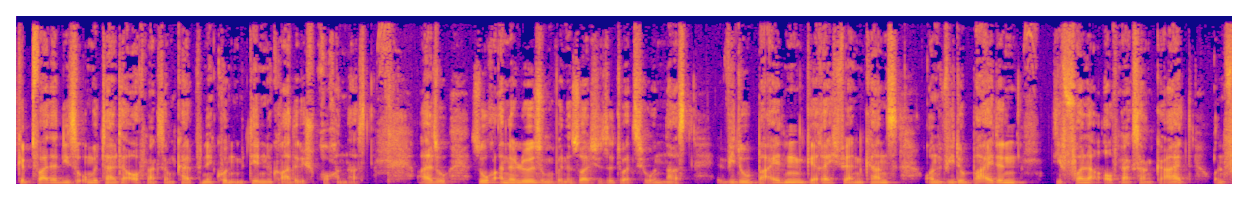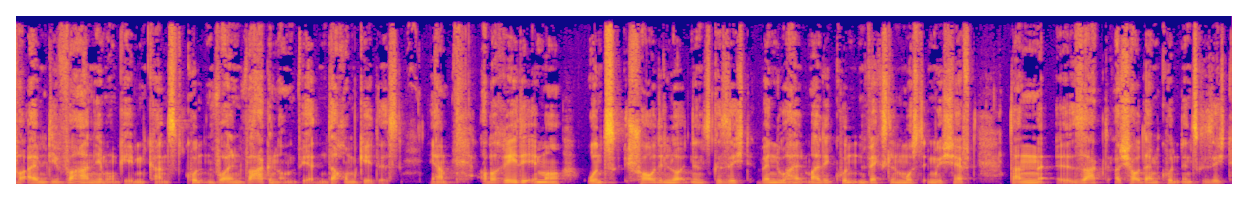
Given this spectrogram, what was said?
gibt weiter diese ungeteilte Aufmerksamkeit für den Kunden, mit dem du gerade gesprochen hast. Also such eine Lösung, wenn du solche Situationen hast, wie du beiden gerecht werden kannst und wie du beiden die volle Aufmerksamkeit und vor allem die Wahrnehmung geben kannst. Kunden wollen wahrgenommen werden, darum geht es. Ja, aber rede immer und schau den Leuten ins Gesicht. Wenn du halt mal den Kunden wechseln musst im Geschäft, dann äh, sag, schau deinem Kunden ins Gesicht,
